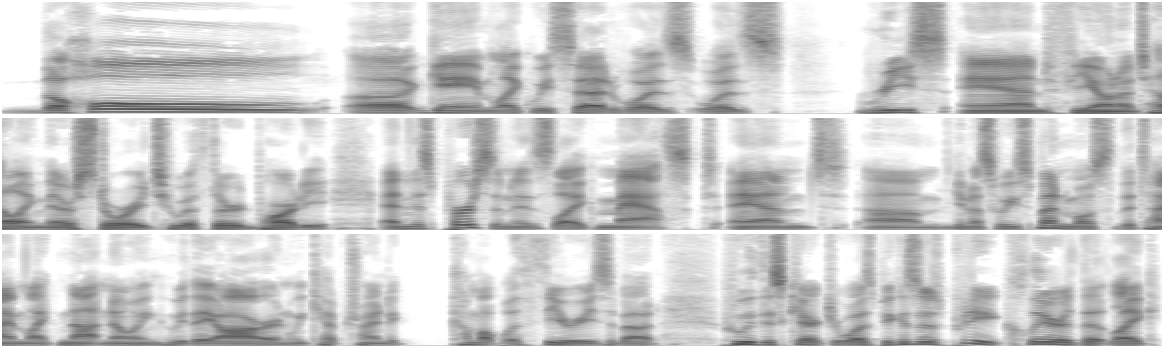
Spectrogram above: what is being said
the whole uh, game, like we said, was was Rhys and Fiona telling their story to a third party, and this person is like masked, and um, you know, so we spend most of the time like not knowing who they are, and we kept trying to come up with theories about who this character was because it was pretty clear that like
